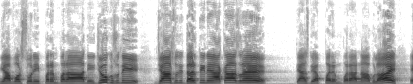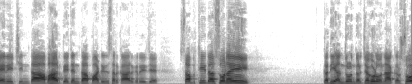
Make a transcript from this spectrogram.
આ વર્ષોની પરંપરા આદિ યુગ સુધી, જ્યાં સુધી ધરતી ને આકાશ રહે, ત્યાં સુધી આ પરંપરા ના ભૂલાય. એની ચિંતા ભારતીય જનતા પાર્ટીની સરકાર કરી છે. સબથી ડરશો નહીં. કદી અંદરો અંદર ઝઘડો ના કરશો.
